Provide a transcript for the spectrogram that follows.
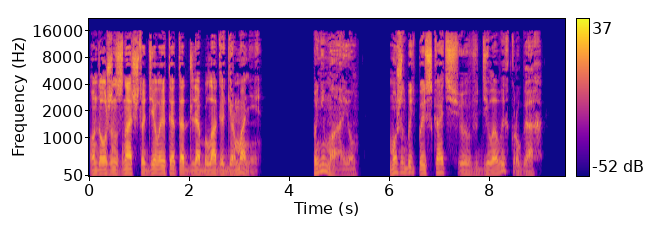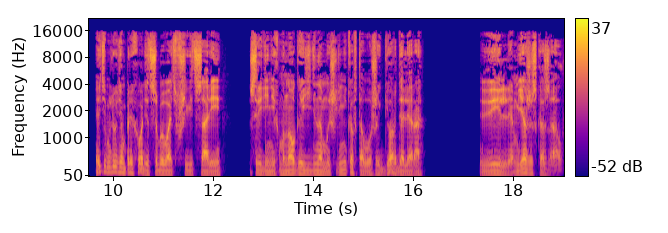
он должен знать, что делает это для блага Германии. Понимаю. Может быть, поискать в деловых кругах. Этим людям приходится бывать в Швейцарии. Среди них много единомышленников того же Гёрделера. Вильям, я же сказал,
